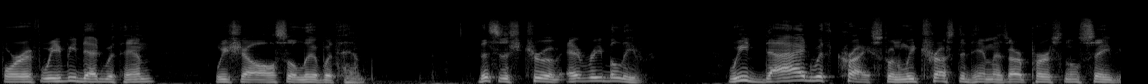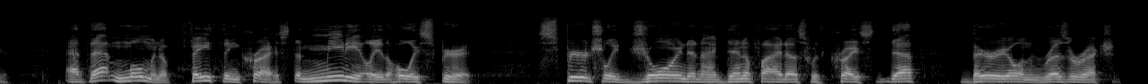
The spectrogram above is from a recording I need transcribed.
For if we be dead with him, we shall also live with him. This is true of every believer. We died with Christ when we trusted Him as our personal Savior. At that moment of faith in Christ, immediately the Holy Spirit spiritually joined and identified us with Christ's death, burial, and resurrection.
